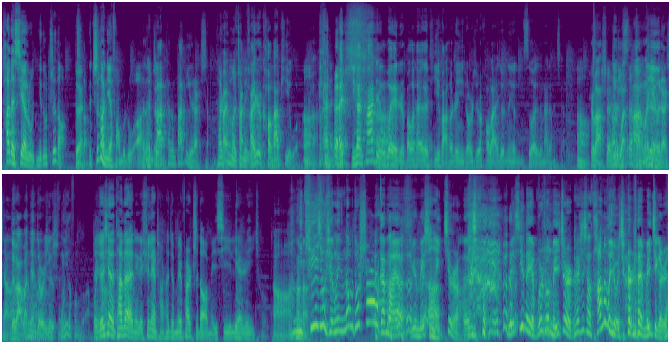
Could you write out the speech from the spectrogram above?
他的线路你都知道，对。知道知道你也防不住啊他，跟巴他跟巴蒂有点像，他这么还这么还是靠大屁股，是啊。吧？哎哎，你看他这个啊位置，包括他这个踢法和任意球，其实后来就那个李瑟就跟他就很像，啊，是吧？是是。就完啊李瑟长得也有点像啊，对吧？完全就是一个就是。同一个风格。我觉得现在他在那个训练场上就没法指导梅西练任意球，啊，你踢就行了，你那么多哨儿干嘛呀？因为梅西没劲儿啊，梅西呢也不是说没劲儿，他是像他那么有劲儿，那也没几个人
